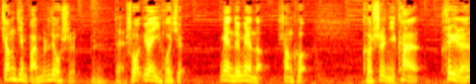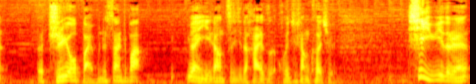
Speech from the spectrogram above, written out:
将近百分之六十，嗯，对，说愿意回去面对面的上课。可是你看黑人，呃，只有百分之三十八。愿意让自己的孩子回去上课去，西语裔的人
